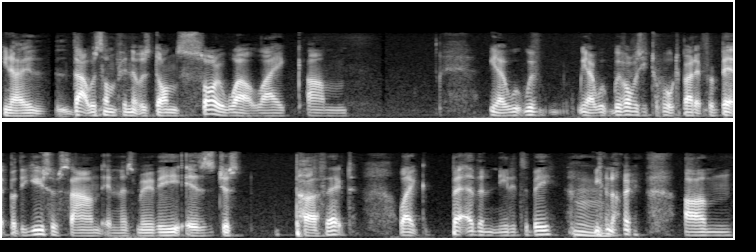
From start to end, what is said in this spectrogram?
you know, that was something that was done so well. Like, um, you know, we've you know we've obviously talked about it for a bit, but the use of sound in this movie is just perfect, like better than it needed to be. Hmm. You know, um,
